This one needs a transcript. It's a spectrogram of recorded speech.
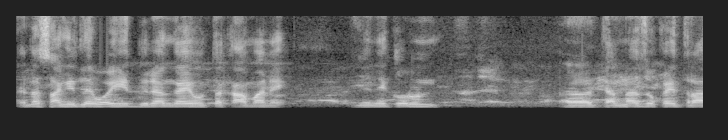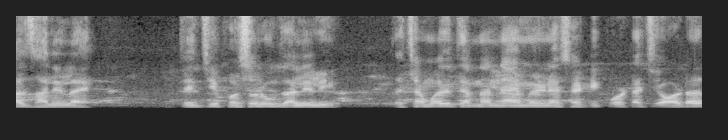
त्यांना सांगितलं व ही दिरंगाई होतं कामा नये जेणेकरून त्यांना जो काही त्रास झालेला आहे त्यांची फसवणूक झालेली त्याच्यामध्ये त्यांना न्याय मिळण्यासाठी कोर्टाची ऑर्डर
